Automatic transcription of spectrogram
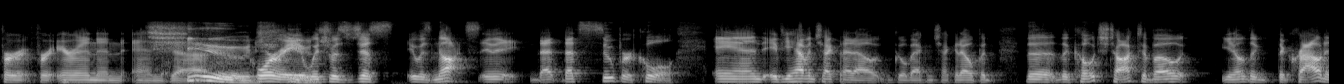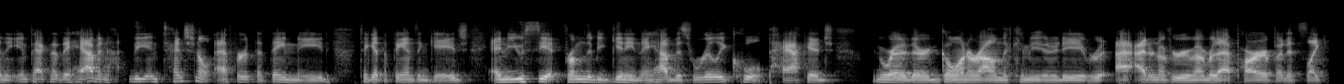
for for Aaron and and uh, huge, Corey, huge. which was just it was nuts. It, that that's super cool. And if you haven't checked that out, go back and check it out. But the the coach talked about you know the the crowd and the impact that they have and the intentional effort that they made to get the fans engaged and you see it from the beginning they have this really cool package where they're going around the community. I, I, don't know if you remember that part, but it's like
